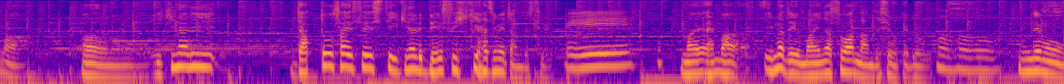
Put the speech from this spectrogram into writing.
まああのいきなりダットを再生していきなりベース弾き始めたんですよ、うんえ。えまあまあ、今でいうマイナスワンなんでしょうけど。でも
